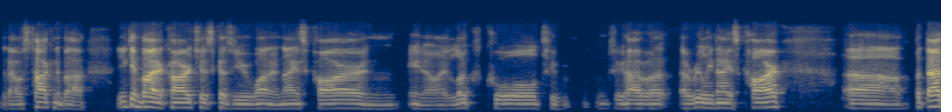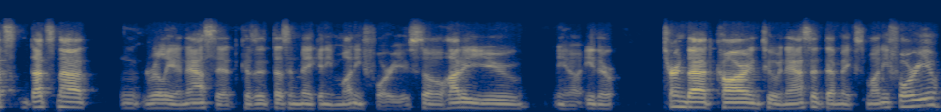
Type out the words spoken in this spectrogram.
that I was talking about you can buy a car just because you want a nice car and you know it looks cool to to have a, a really nice car uh, but that's that's not really an asset because it doesn't make any money for you. So how do you, you know, either turn that car into an asset that makes money for you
